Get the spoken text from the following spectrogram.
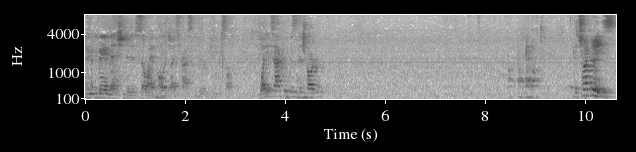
you you may have mentioned it, if so, I apologize for asking you to repeat yourself. What exactly was the charter? The charter is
